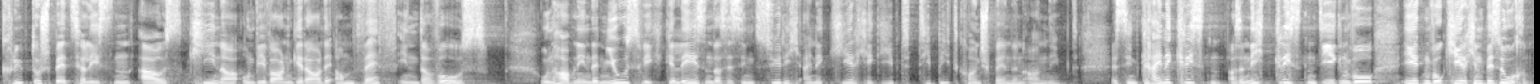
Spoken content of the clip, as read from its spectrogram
Kryptospezialisten aus China und wir waren gerade am WEF in Davos und haben in der Newsweek gelesen, dass es in Zürich eine Kirche gibt, die Bitcoin-Spenden annimmt. Es sind keine Christen, also nicht Christen, die irgendwo, irgendwo Kirchen besuchen,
